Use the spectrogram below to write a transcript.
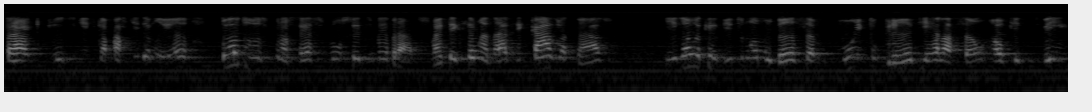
para dizer o seguinte, que a partir de amanhã todos os processos vão ser desmembrados. Vai ter que ser uma análise caso a caso e não acredito numa mudança muito grande em relação ao que vem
